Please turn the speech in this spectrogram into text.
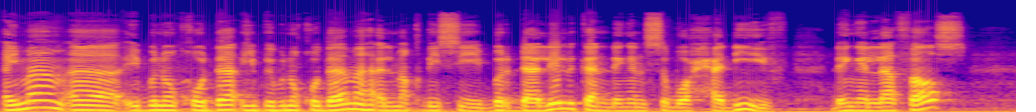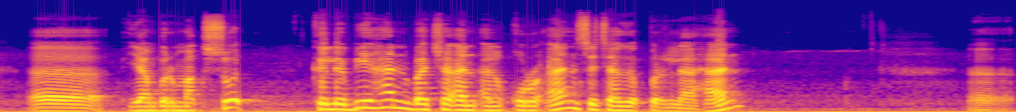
Imam uh, Ibnu Quda Ibnu Qudamah Al-Maqdisi berdalilkan dengan sebuah hadis dengan lafaz uh, yang bermaksud kelebihan bacaan Al-Quran secara perlahan Uh,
